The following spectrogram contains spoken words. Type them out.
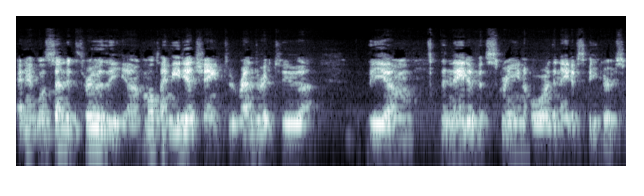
and it will send it through the uh, multimedia chain to render it to uh, the, um, the native screen or the native speakers.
